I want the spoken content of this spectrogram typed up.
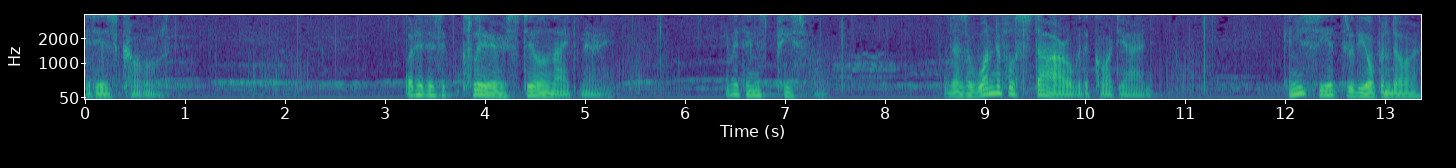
It is cold. But it is a clear, still night, Mary. Everything is peaceful. And there's a wonderful star over the courtyard. Can you see it through the open door?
